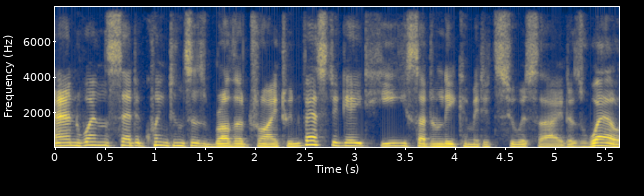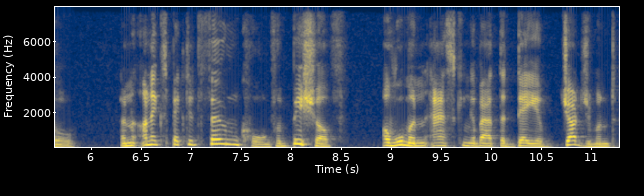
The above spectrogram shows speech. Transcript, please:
and when said acquaintance's brother tried to investigate, he suddenly committed suicide as well. An unexpected phone call for Bischoff, a woman asking about the Day of Judgment,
